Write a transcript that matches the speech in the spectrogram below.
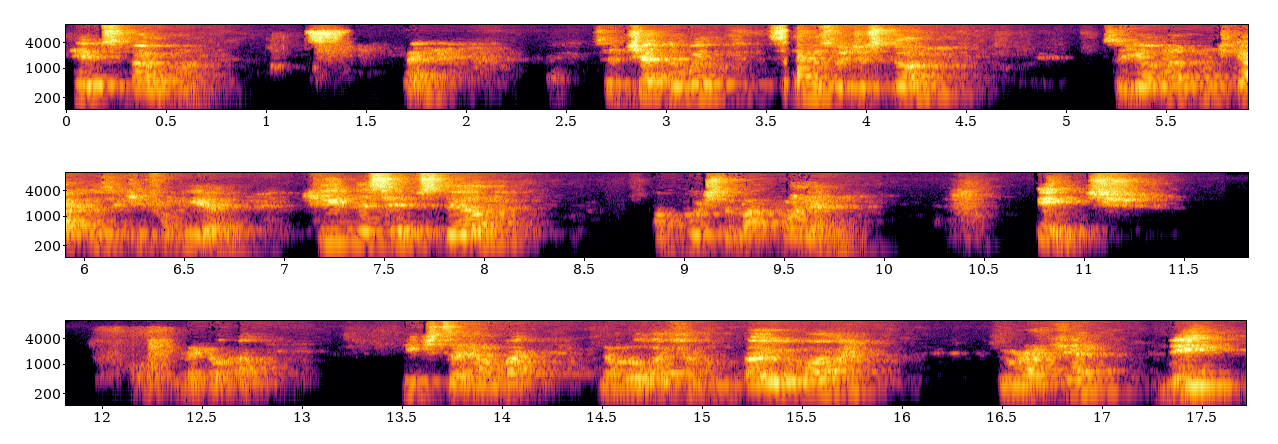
Hips open. Okay. So check the width, same as we just done. So you're going to punch Gyakuzuki from here. Keep this hip still and push the back one in. Each. They got that. Each stay hand back. Now the left hand over. Uraken. Knee.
